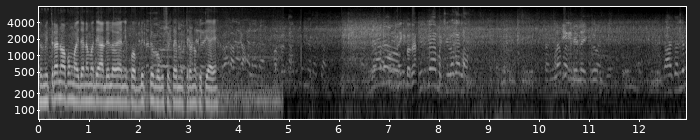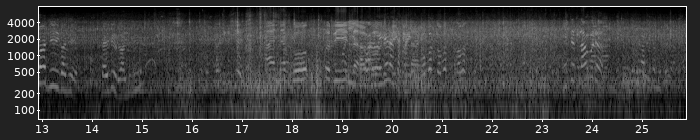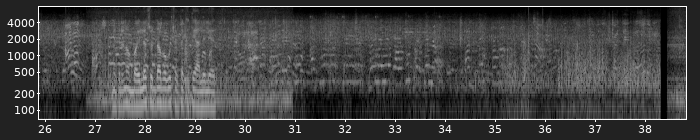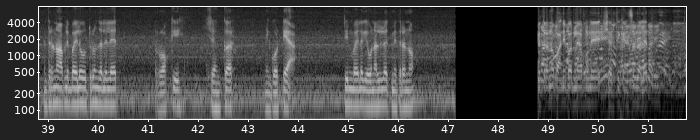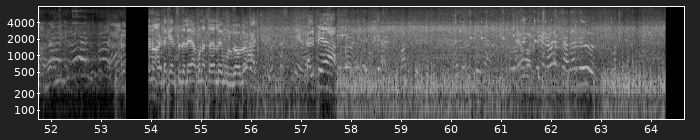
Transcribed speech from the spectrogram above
तर मित्रांनो आपण मैदानामध्ये आलेलो आहे आणि पब्लिक तर बघू शकता मित्रांनो किती आहे. पब्लिक बघा. मित्रांनो बैल सुद्धा बघू शकता किती आलेले आहेत. मित्रांनो आपले बैल उतरून झालेले आहेत. रॉकी शंकर आणि गोट्या. तीन बैल घेऊन आलेले आहेत मित्रांनो. मित्रांनो पाणी भरले आपले. शर्ती कॅन्सल झाल्यात. मित्रांनो अड्डा कॅन्सल झालाय. आपण आता आलोय मुलगावला.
